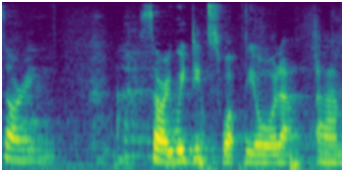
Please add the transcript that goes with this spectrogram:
Sorry. Sorry, we did swap the order, um,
